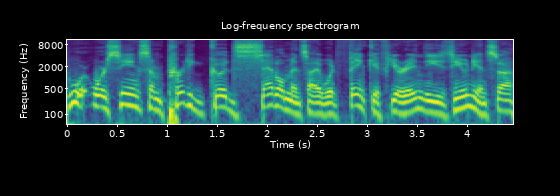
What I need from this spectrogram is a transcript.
we're, we're seeing some pretty good settlements, I would think, if you're in these unions. Uh,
